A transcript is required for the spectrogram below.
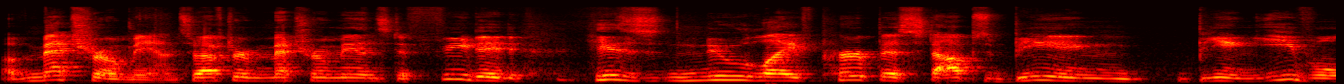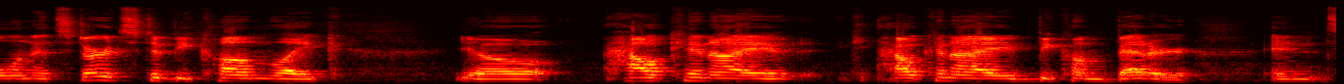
of Metro Man. So after Metro Man's defeated, his new life purpose stops being being evil, and it starts to become like, you know, how can I how can I become better? And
